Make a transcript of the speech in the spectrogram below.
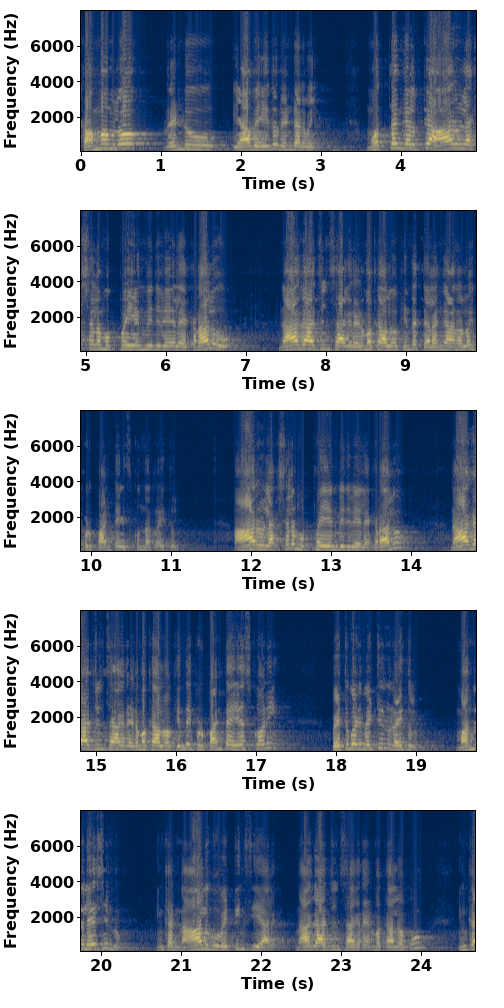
ఖమ్మంలో రెండు యాభై ఐదు రెండు అరవై. మొత్తం కలిపితే ఆరు లక్షల ముప్పై ఎనిమిది వేల ఎకరాలు నాగార్జున సాగర్ ఎడమకాలువ కింద తెలంగాణలో ఇప్పుడు పంట వేసుకున్నారు రైతులు. ఆరు లక్షల ముప్పై ఎనిమిది వేల ఎకరాలు నాగార్జున సాగర్ ఎడమకాలువ కింద ఇప్పుడు పంట వేసుకొని పెట్టుబడి పెట్టిండ్రు రైతులు. మందులు వేసిండ్రు ఇంకా నాలుగు వెట్టింగ్స్ ఇవ్వాలి నాగార్జున సాగర్ ఎడమకాలువకు ఇంకా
